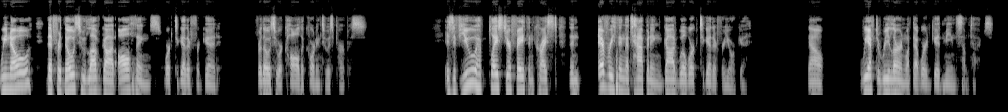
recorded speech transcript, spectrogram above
we know that for those who love god all things work together for good for those who are called according to his purpose. Is if you have placed your faith in christ then everything that's happening god will work together for your good. Now we have to relearn what that word good means sometimes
